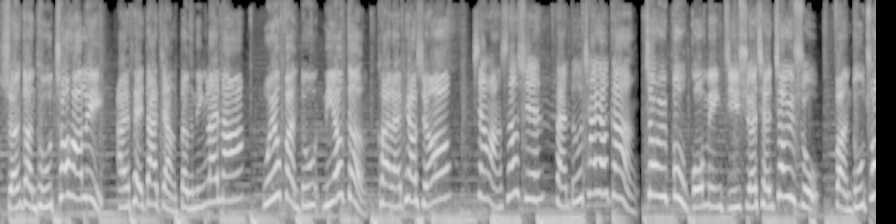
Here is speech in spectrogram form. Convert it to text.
选梗图抽好礼，iPad 大奖等您来拿！我有反毒，你有梗，快来票选哦！上网搜寻反毒超有梗，教育部国民及学前教育署反毒创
